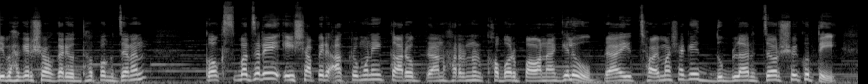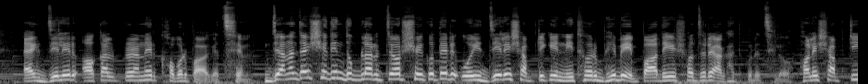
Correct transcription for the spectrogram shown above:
বিভাগের সহকারী অধ্যাপক জানান, কক্সবাজারে এই সাপের আক্রমণে কারও প্রাণ হারানোর খবর পাওয়া না গেলেও প্রায় ছয় মাস আগে দুবলার জ্বর সৈকতে এক জেলের অকাল প্রাণের খবর পাওয়া গেছে। জানা যায় সেদিন দুবলার চর সৈকতের ওই জেলে সাপটিকে নিথর ভেবে পা দিয়ে সজরে আঘাত করেছিল। ফলে সাপটি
